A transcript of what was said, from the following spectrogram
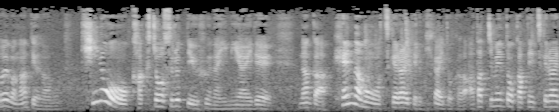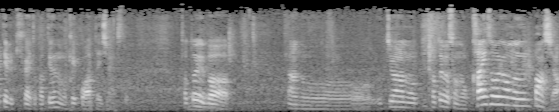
例えばなんていうのあの機能を拡張するっていうふうな意味合いでなんか変なものをつけられてる機械とかアタッチメントを勝手につけられてる機械とかっていうのも結構あったりしますと。例えば、あのうちはあの例えばその改造用の運搬車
